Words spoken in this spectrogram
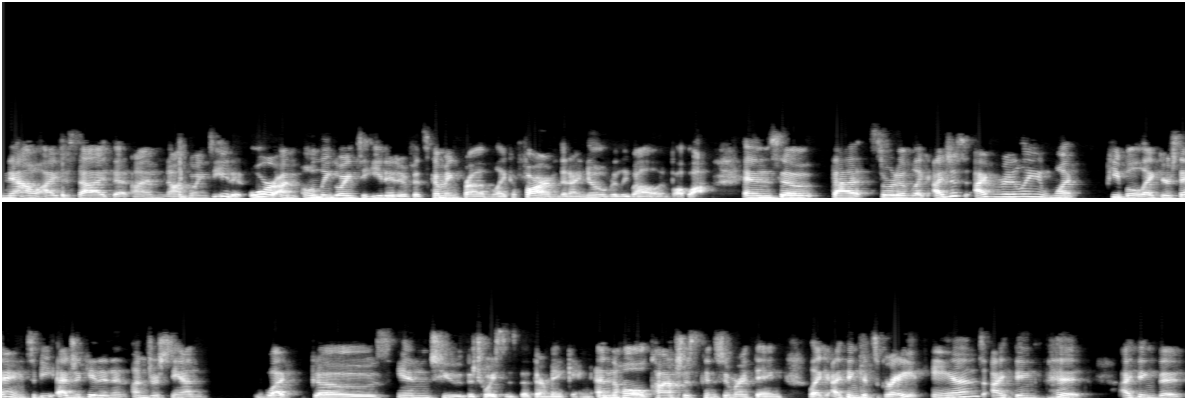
now I decide that I'm not going to eat it, or I'm only going to eat it if it's coming from like a farm that I know really well, and blah, blah. And so that sort of like, I just, I really want people, like you're saying, to be educated and understand what goes into the choices that they're making and the whole conscious consumer thing like i think it's great and i think that i think that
